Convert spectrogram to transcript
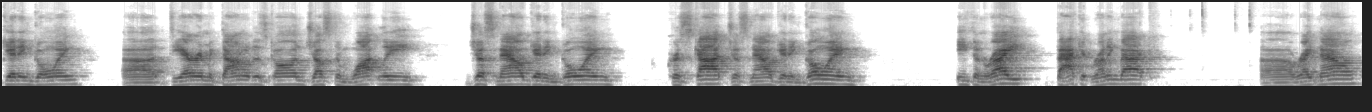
getting going. Uh, De'Aaron McDonald is gone. Justin Watley just now getting going. Chris Scott just now getting going. Ethan Wright back at running back uh, right now.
